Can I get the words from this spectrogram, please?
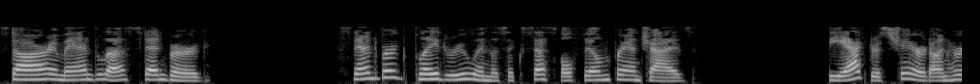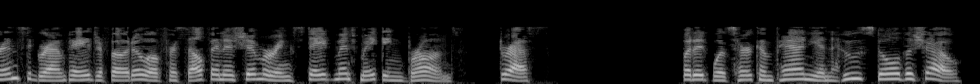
star Amandla Stenberg. Stenberg played Rue in the successful film franchise. The actress shared on her Instagram page a photo of herself in a shimmering statement-making bronze dress. But it was her companion who stole the show.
